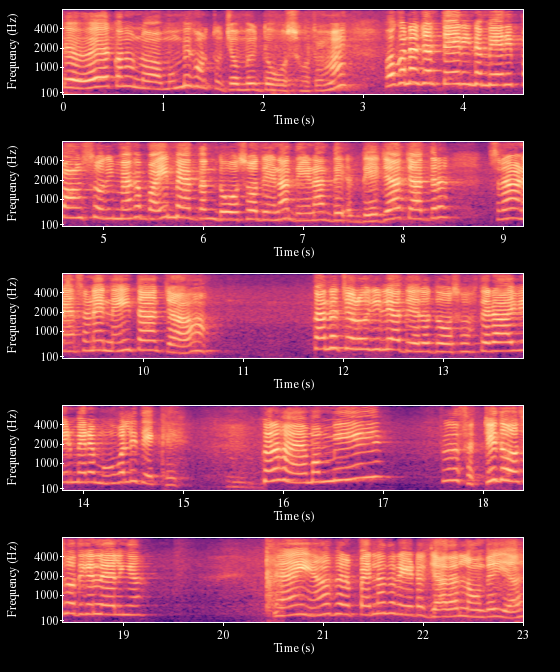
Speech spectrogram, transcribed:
ਤੇ ਇਹ ਕਹਿੰਦਾ, ਨਾ ਮੰਮੀ, ਹੁਣ ਤੂੰ ਜੰਮੀ 200 ਤੇ ਹੈ? ਉਹ ਕਹਿੰਦਾ ਜਦ ਤੇਰੀ ਨਾ ਮੇਰੀ 500 ਦੀ। ਮੈਂ ਕਿਹਾ ਭਾਈ ਮੈਂ ਤੈਨੂੰ 200 ਦੇਣਾ ਦੇਣਾ ਦੇ ਜਾ ਚਾਦਰ, ਸਰਾਣੇ ਸਣੇ, ਨਹੀਂ ਤਾਂ ਚਾਹ ਕਹਿੰਦਾ, ਚਲੋ ਜੀ, ਲਿਆ ਦੇ ਦੋ 200 ਤੇ ਰਾਜਵੀਰ ਮੇਰੇ ਮੂੰਹ ਵੱਲ ਹੀ ਦੇਖੇ। ਕਹਿੰਦਾ, ਹੈ ਮੰਮੀ, ਤੂੰ ਤਾਂ ਸੱਚੀ 200 ਦੀਆਂ ਲੈ ਲੀਆਂ ਐਂ ਆ, ਫਿਰ ਪਹਿਲਾਂ ਤਾਂ ਰੇਟ ਜ਼ਿਆਦਾ ਲਾਉਂਦੇ ਹੀ ਆ।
